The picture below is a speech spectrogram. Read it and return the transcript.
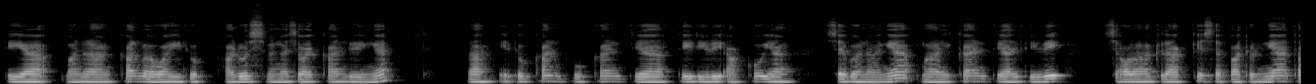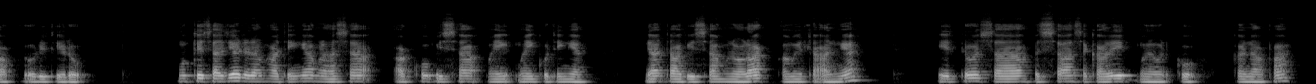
dia menerangkan bahwa hidup harus menyesuaikan dirinya, lah itu kan bukan jati diri aku yang sebenarnya, melainkan jati diri seorang laki-laki sepatutnya tak perlu ditiru. Mungkin saja dalam hatinya merasa aku bisa mengikutinya dan tak bisa menolak permintaannya. Itu sah besar sekali menurutku. Kenapa?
